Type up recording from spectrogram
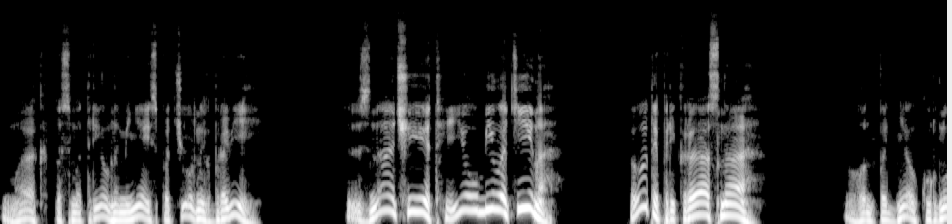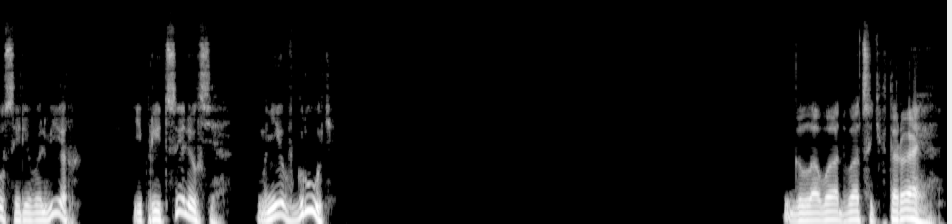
Мак посмотрел на меня из-под черных бровей. «Значит, ее убила Тина. Вот и прекрасно». Он поднял курносый револьвер и прицелился мне в грудь. Глава двадцать вторая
